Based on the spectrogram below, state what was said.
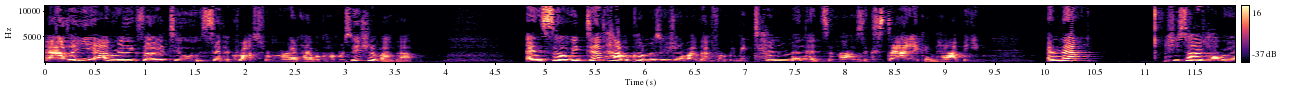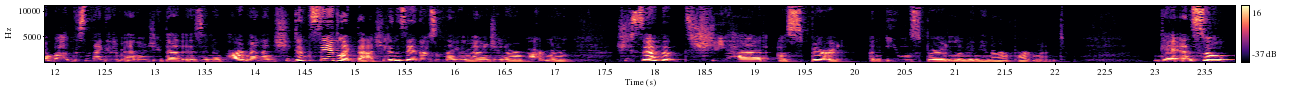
I was like, yeah, I'm really excited to sit across from her and have a conversation about that. And so we did have a conversation about that for maybe 10 minutes, and I was ecstatic and happy. And then she started talking about this negative energy that is in her apartment, and she didn't say it like that. She didn't say there was a negative energy in her apartment. She said that she had a spirit, an evil spirit living in her apartment. Okay, and so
